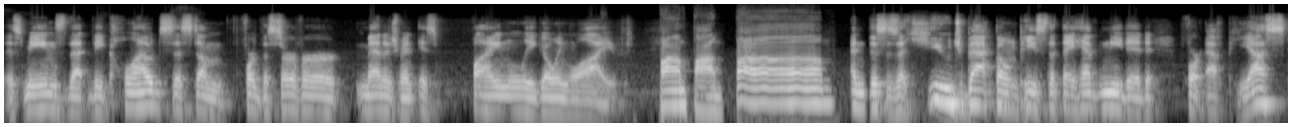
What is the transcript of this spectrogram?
This means that the cloud system for the server management is finally going live. Bum, bum, bum. And this is a huge backbone piece that they have needed for FPS,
